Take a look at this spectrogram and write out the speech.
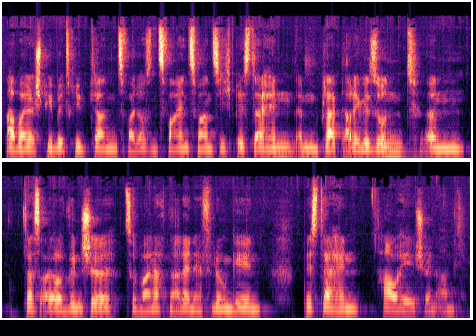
Aber der Spielbetrieb dann 2022. Bis dahin, ähm, bleibt alle gesund, ähm, dass eure Wünsche zu Weihnachten alle in Erfüllung gehen. Bis dahin, hau hey, schönen Abend.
